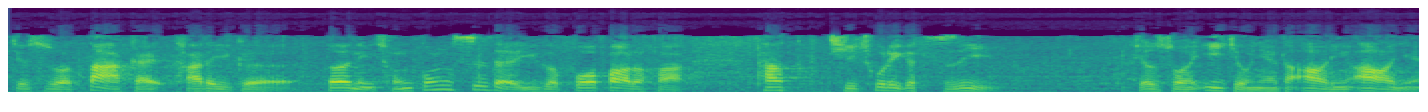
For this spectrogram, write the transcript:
就是说大概它的一个 earning 从公司的一个播报的话，它提出了一个指引，就是说一九年到二零二二年。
